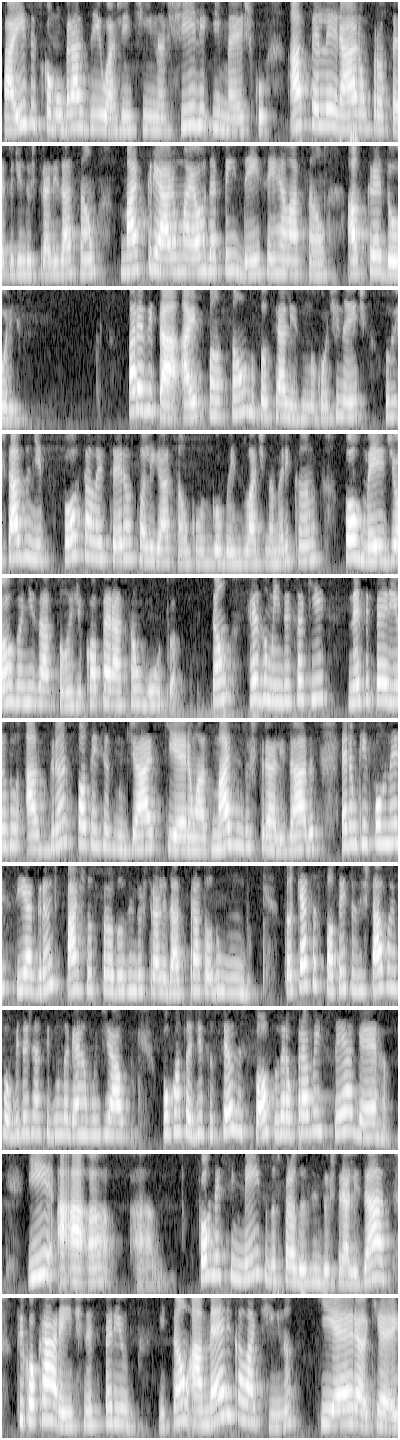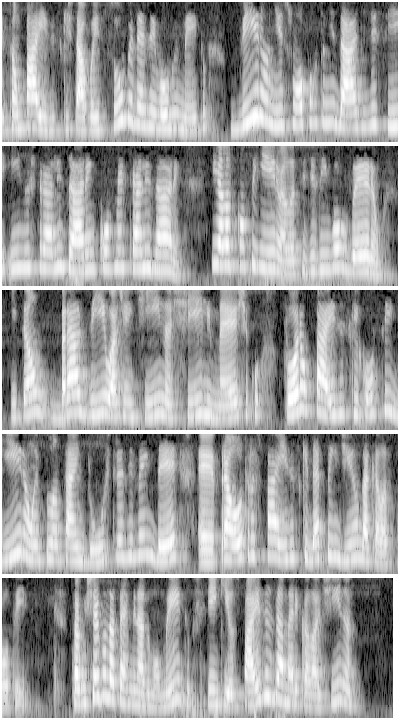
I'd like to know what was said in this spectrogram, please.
Países como Brasil, Argentina, Chile e México aceleraram o processo de industrialização, mas criaram maior dependência em relação aos credores. Para evitar a expansão do socialismo no continente, os Estados Unidos fortaleceram sua ligação com os governos latino-americanos por meio de organizações de cooperação mútua. Então, resumindo isso aqui, Nesse período, as grandes potências mundiais, que eram as mais industrializadas, eram quem fornecia grande parte dos produtos industrializados para todo o mundo. Só que essas potências estavam envolvidas na Segunda Guerra Mundial. Por conta disso, seus esforços eram para vencer a guerra. E a, fornecimento dos produtos industrializados ficou carente nesse período. Então, a América Latina que, era, que é, são países que estavam em subdesenvolvimento, viram nisso uma oportunidade de se industrializarem, comercializarem. E elas conseguiram, elas se desenvolveram. Então, Brasil, Argentina, Chile, México foram países que conseguiram implantar indústrias e vender é, para outros países que dependiam daquelas potências. Só que chega um determinado momento em que os países da América Latina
